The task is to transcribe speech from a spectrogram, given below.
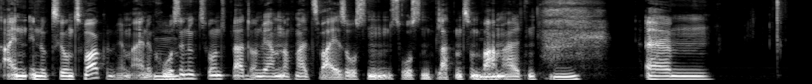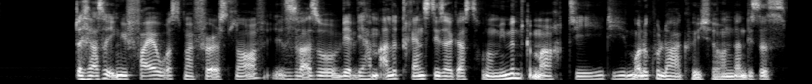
einen Induktionswok und wir haben eine Mhm. große Induktionsplatte und wir haben nochmal zwei Soßen, Soßenplatten zum. Warmhalten. Mhm. Ähm, das war so irgendwie Fire was my first love. Das war so, wir, wir haben alle Trends dieser Gastronomie mitgemacht, die, die Molekularküche und dann dieses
